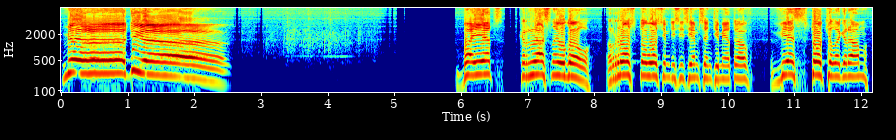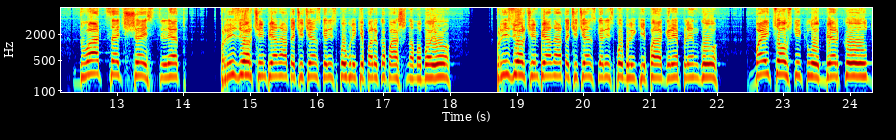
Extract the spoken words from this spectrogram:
Медиа! Боец, красный угол, рост 187 сантиметров, вес 100 килограмм, 26 лет, призер чемпионата Чеченской Республики по рукопашному бою, призер чемпионата Чеченской Республики по греплингу, бойцовский клуб «Беркут»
